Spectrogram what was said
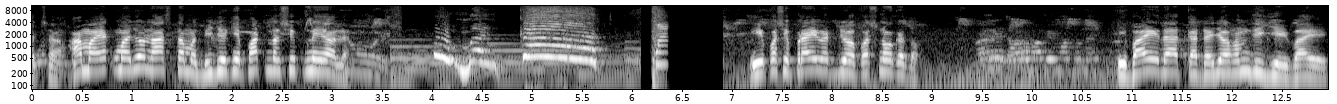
અચ્છા આમાં એકમાં જો નાસ્તામાં બીજે ક્યાંય પાર્ટનરશિપ નહીં હાલે. એ પછી પ્રાઇવેટ જો પ્રશ્નો કેતો એ ભાઈ દાંત કાઢે જો સમજી ગઈ ભાઈ.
